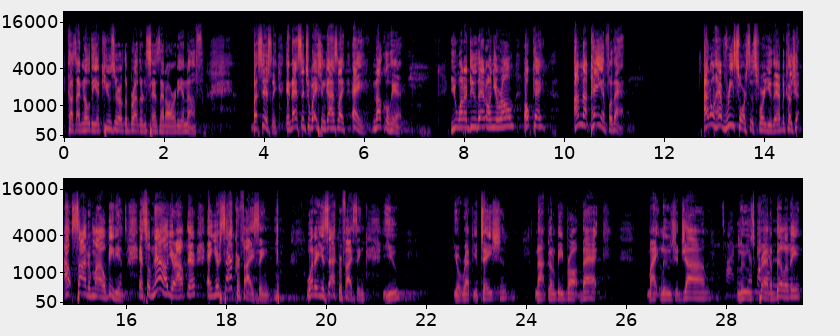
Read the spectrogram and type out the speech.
because I know the accuser of the brethren says that already enough. But seriously, in that situation, God's like, hey, knucklehead, you want to do that on your own? Okay, I'm not paying for that. I don't have resources for you there because you're outside of my obedience. And so now you're out there and you're sacrificing. what are you sacrificing? You, your reputation, not going to be brought back, might lose your job, lose your credibility,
